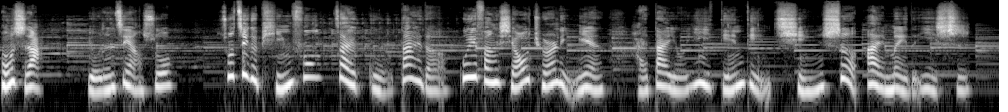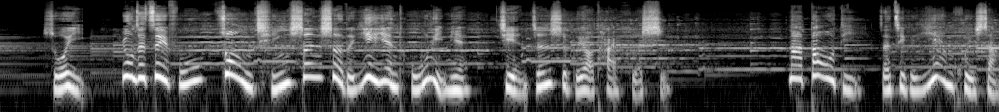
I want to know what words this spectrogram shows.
同时啊，有人这样说。说这个屏风在古代的闺房小曲儿里面还带有一点点情色暧昧的意思，所以用在这幅重情深色的夜宴图里面，简直是不要太合适。那到底在这个宴会上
